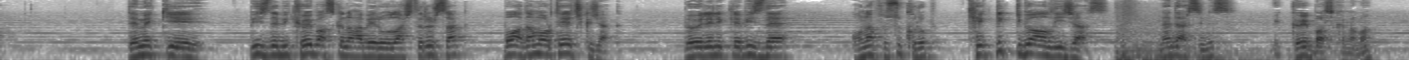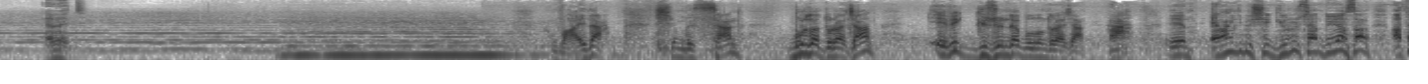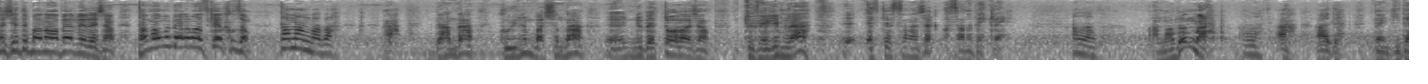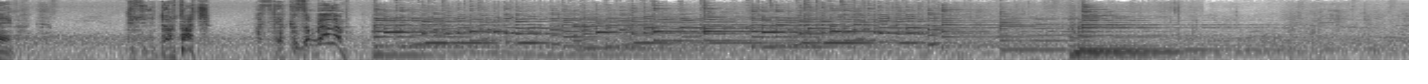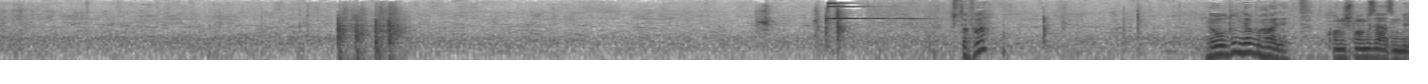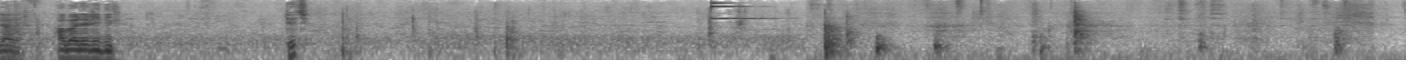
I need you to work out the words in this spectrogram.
Demek ki biz de bir köy baskını haberi ulaştırırsak bu adam ortaya çıkacak. Böylelikle biz de ona pusu kurup keklik gibi ağlayacağız. Ne dersiniz? Bir köy baskını mı? Evet. Vayda. Şimdi sen burada duracaksın. Evi güzünde bulunduracaksın. Ha. Ee, herhangi bir şey görürsen duyarsan ateş edip bana haber vereceksin. Tamam mı benim asker kızım? Tamam baba. Ha. Ben de kuyunun başında e, nöbette olacağım. Tüfeğimle e, etki sanacak Hasan'ı bekle. Anladım. Anladın mı? Anladım. Ha, hadi ben gideyim. Gözünü dört aç. Asker kızım benim. Mustafa? Ne oldu? Ne bu halin? Konuşmamız lazım Dilaver. Haberleri iyi değil. Geç.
